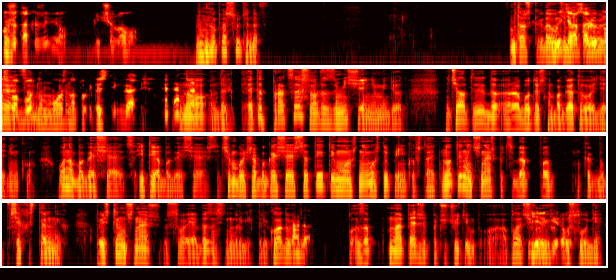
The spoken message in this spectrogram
Мы же так и живем. Ничего нового. Ну, по сути, да. Потому что когда Быть у тебя абсолютно появляется... свободным можно только с деньгами. Но так этот процесс, он же с замещением идет. Сначала ты работаешь на богатого дяденьку. Он обогащается, и ты обогащаешься. Чем больше обогащаешься ты, ты можешь на его ступеньку встать. Но ты начинаешь под себя по, как бы всех остальных. То есть ты начинаешь свои обязанности на других перекладывать. А, но опять же, по чуть-чуть им оплачивая их услуги.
